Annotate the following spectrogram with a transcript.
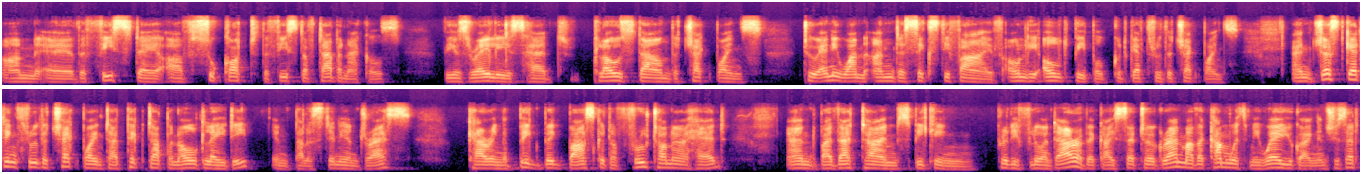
on uh, the feast day of Sukkot, the Feast of Tabernacles. The Israelis had closed down the checkpoints to anyone under 65. Only old people could get through the checkpoints. And just getting through the checkpoint, I picked up an old lady in Palestinian dress, carrying a big, big basket of fruit on her head And by that time, speaking pretty fluent Arabic, I said to her, Grandmother, come with me. Where are you going? And she said,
